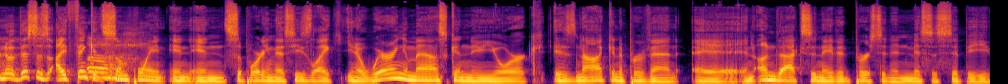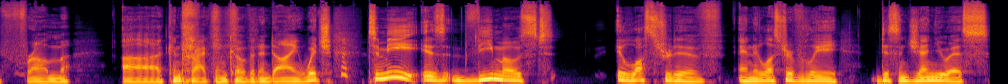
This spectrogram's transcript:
No, this is. I think at some point in in supporting this, he's like, you know, wearing a mask in New York is not going to prevent a, an unvaccinated person in Mississippi from uh, contracting COVID and dying. Which, to me is the most illustrative and illustratively disingenuous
